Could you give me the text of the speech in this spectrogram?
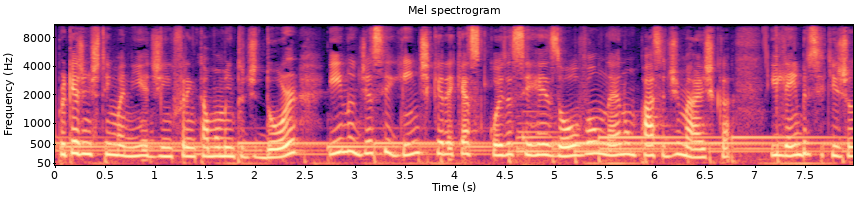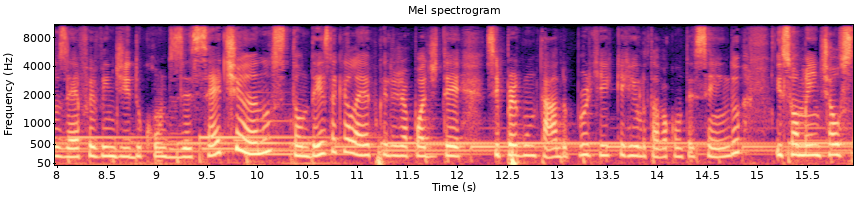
porque a gente tem mania de enfrentar um momento de dor e no dia seguinte querer que as coisas se resolvam, né, num passe de mágica. E lembre-se que José foi vendido com 17 anos, então desde aquela época ele já pode ter se perguntado por que, que aquilo estava acontecendo, e somente aos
